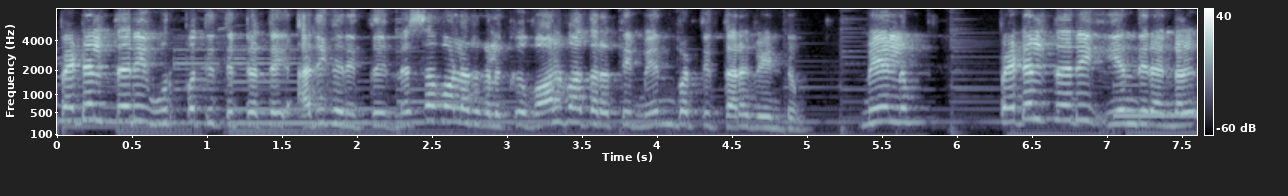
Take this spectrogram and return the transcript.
பெடல் தறி உற்பத்தி திட்டத்தை அதிகரித்து நெசவாளர்களுக்கு வாழ்வாதாரத்தை மேம்படுத்தி தர வேண்டும். மேலும் பெடல் தறி இயந்திரங்கள்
